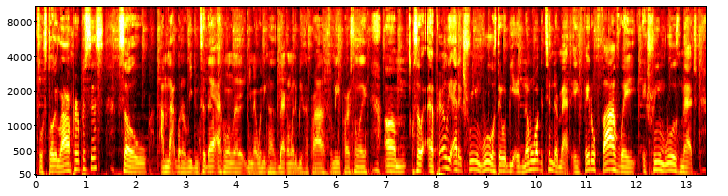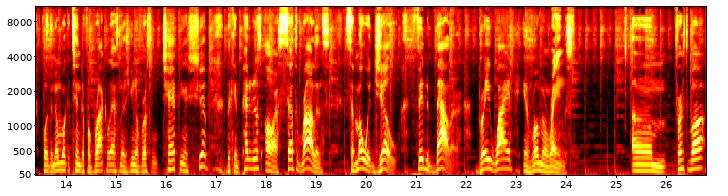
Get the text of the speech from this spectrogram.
for storyline purposes. So I'm not going to read into that. I just want to let it, you know, when he comes back, I want to be surprised for me personally. Um, so apparently at Extreme Rules, there would be a number one contender match, a fatal five way Extreme Rules match for the number one contender for Brock Lesnar's Universal Championship. The competitors are Seth Rollins, Samoa Joe, Finn Balor, Bray Wyatt, and Roman Reigns. Um, first of all,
